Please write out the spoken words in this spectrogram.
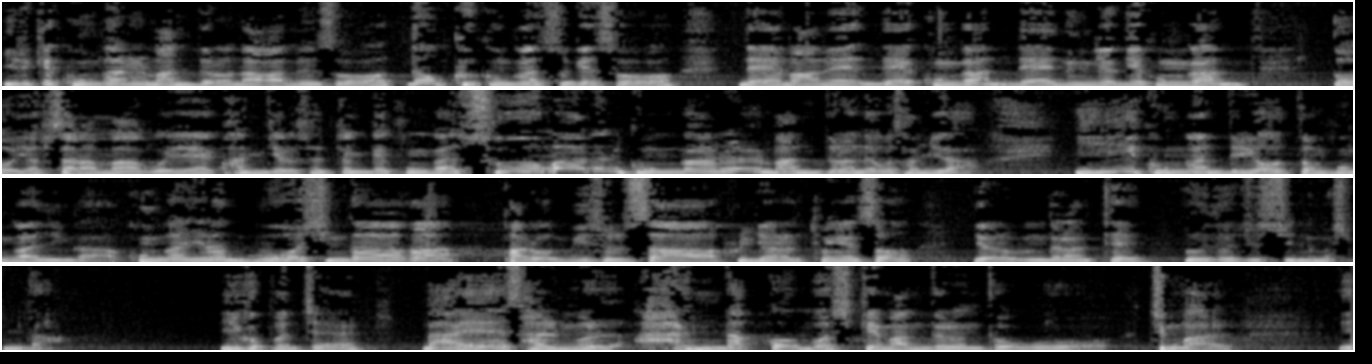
이렇게 공간을 만들어 나가면서 또 그 공간 속에서 내 마음의 내 공간, 내 능력의 공간, 또 옆 사람하고의 관계로 설정된 공간, 수많은 공간을 만들어내고 삽니다. 이 공간들이 어떤 공간인가? 공간이란 무엇인가가 바로 미술사 훈련을 통해서 여러분들한테 얻어 질 수 있는 것입니다. 일곱 번째, 나의 삶을 아름답고 멋있게 만드는 도구. 정말 예,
